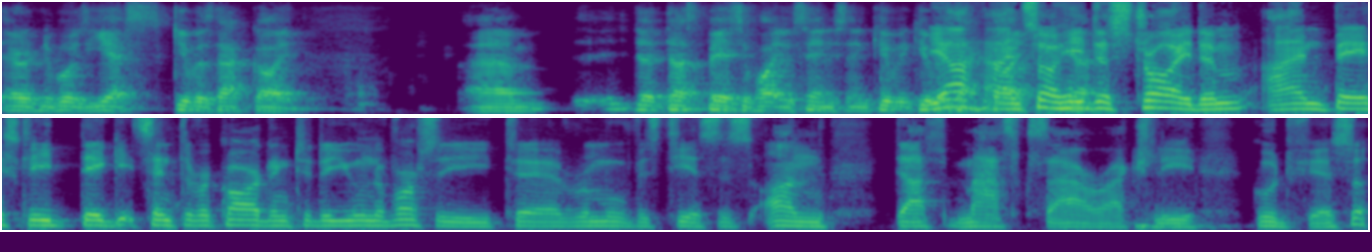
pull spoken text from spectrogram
Eric Nabuz, yes, give us that guy. Um, that, that's basically what you're saying. He's saying, give it, give yeah, guy. and so he Yeah. destroyed him, and basically they get sent the recording to the university to remove his thesis on that masks are actually good for you. So,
